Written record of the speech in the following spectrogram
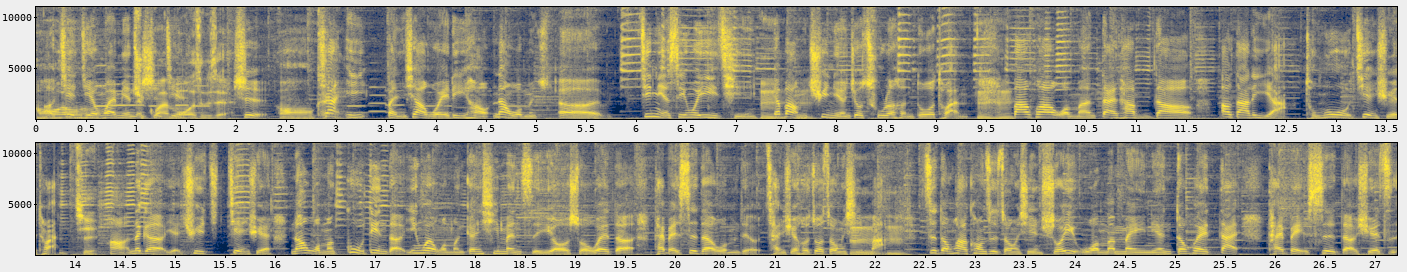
哦呃，见见外面的去观世界。摩是不是？是哦像以本校为例哈，那我们呃今年是因为疫情，嗯要不然我们去年就出了很多团，嗯包括我们带他们到澳大利亚土木建学团。是好，那个也去建学，然后我们固定的，因为我们跟西门子有所谓的台北市的我们的产学合作中心嘛，嗯嗯自动化控制中心，所以我们每年都会带台北市的学子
